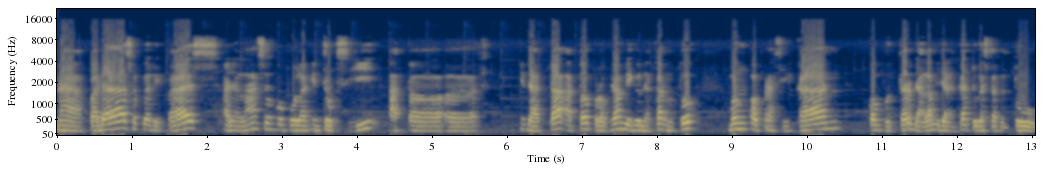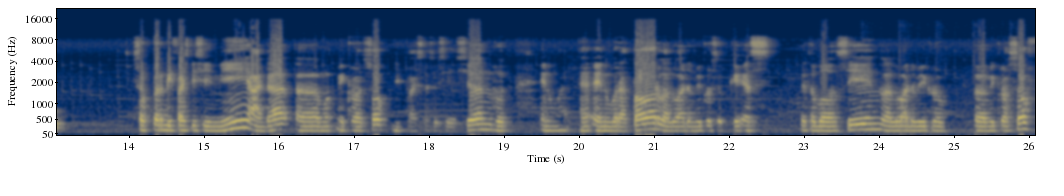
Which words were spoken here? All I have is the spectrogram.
Nah, pada software device adalah sekumpulan instruksi atau uh, data atau program digunakan untuk mengoperasikan komputer dalam menjalankan tugas tertentu. Software device di sini ada uh, Microsoft Device Association, root eh, enumerator, lalu ada Microsoft GS Datable Scene, lalu ada micro, uh, Microsoft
